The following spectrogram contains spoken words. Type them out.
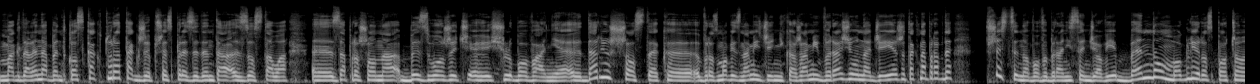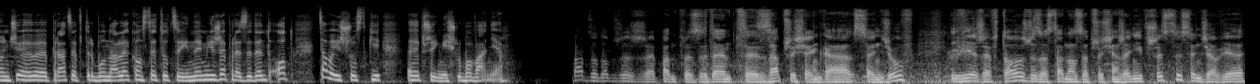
Magdalena Będkowska, która także przez prezydenta została zaproszona, by złożyć ślubowanie. Dariusz Szostek w rozmowie z nami, z dziennikarzami wyraził wyraził nadzieję, że tak naprawdę wszyscy nowo wybrani sędziowie będą mogli rozpocząć e, pracę w Trybunale Konstytucyjnym i że prezydent od całej szóstki e, przyjmie ślubowanie. Bardzo dobrze, że pan prezydent zaprzysięga sędziów i wierzę w to, że zostaną zaprzysiężeni wszyscy sędziowie,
